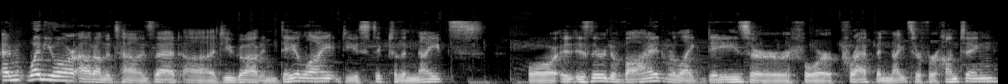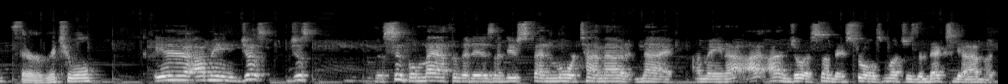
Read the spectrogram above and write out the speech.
And when you are out on the town, is that uh, do you go out in daylight? Do you stick to the nights? Or is there a divide where like days are for prep and nights are for hunting? Is there a ritual? Yeah, I mean, just just the simple math of it is, I do spend more time out at night. I mean, I, I I enjoy a Sunday stroll as much as the next guy, but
